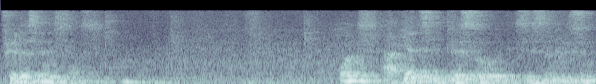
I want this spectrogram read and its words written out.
für das Renaissance. Und ab jetzt ist es so, es ist ein bisschen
